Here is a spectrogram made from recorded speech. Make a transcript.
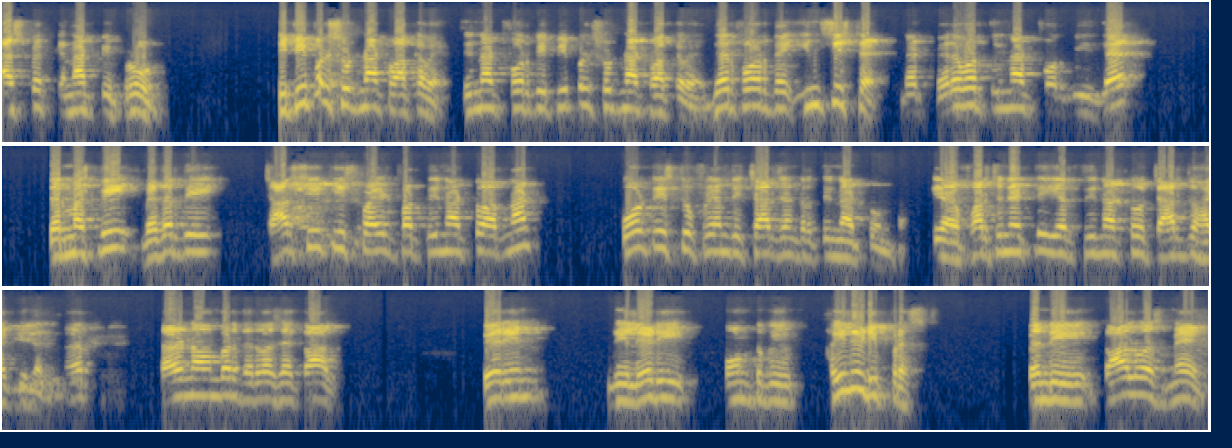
aspect cannot be proved, the people should not walk away. Three not four B people should not walk away. Therefore, they insisted that wherever three not four B is there, there must be, whether the charge sheet is filed for three not two or not, court is to frame the charge under three not two. Yeah, fortunately, here three not two charge ಹಾಕಿದ್ದಾರೆ. Sir, Third November, there was a call wherein the lady found to be highly depressed. When the call was made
